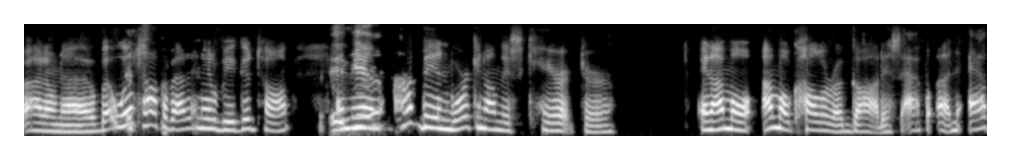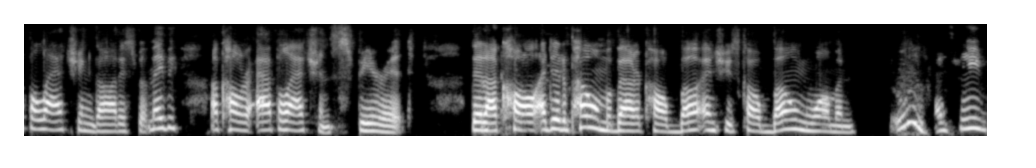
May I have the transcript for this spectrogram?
I don't know, but we'll talk about it, and it'll be a good talk. Uh, and yeah then I've been working on this character, and I'm gonna I'm gonna call her a goddess, an Appalachian goddess, but maybe I'll call her Appalachian spirit. That I call I did a poem about her called Bone, and she's called Bone Woman. Ooh, And she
